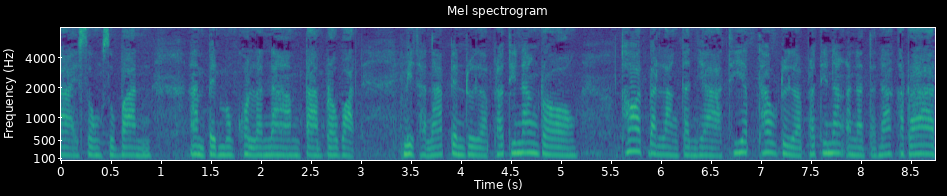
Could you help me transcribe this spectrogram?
รายณ์ทรงสุบรรณอันเป็นมงคลนามตามประวัติ มีฐานะเป็นเรือพระที่นั่งรอง ทอดบัลลังก์กัญญาเทียบเท่าเรือพระที่นั่งอนันตนาคราช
